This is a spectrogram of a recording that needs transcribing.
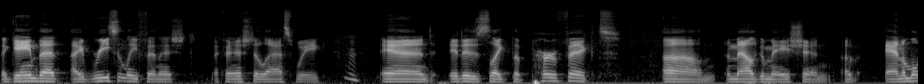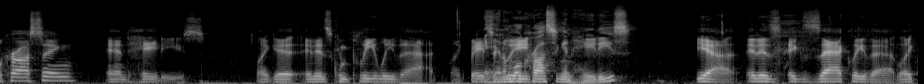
a game that I recently finished. I finished it last week, and it is like the perfect um, amalgamation of Animal Crossing and Hades. Like it, it is completely that. Like basically, Animal Crossing and Hades. yeah, it is exactly that. Like,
